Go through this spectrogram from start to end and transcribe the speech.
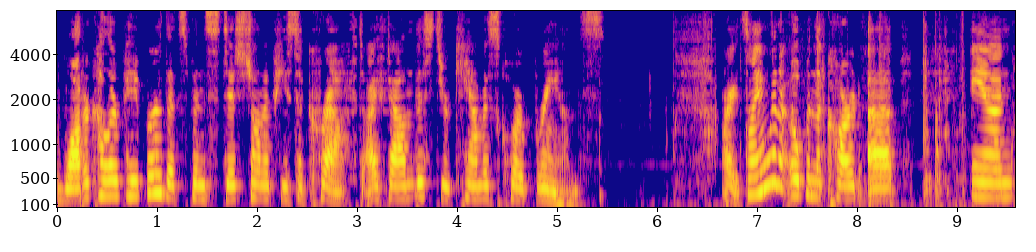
watercolor paper that's been stitched on a piece of kraft. I found this through Canvas Corp Brands. All right, so I'm going to open the card up and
